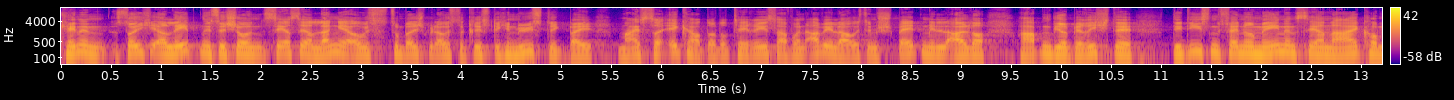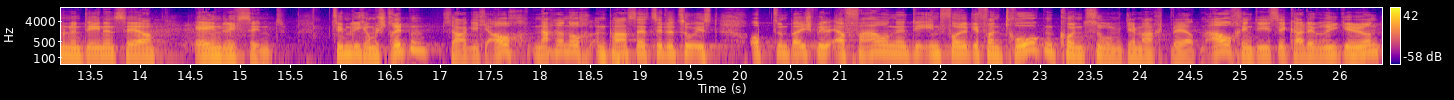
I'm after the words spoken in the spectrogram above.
kennen solche Erlebnisse schon sehr, sehr lange aus, zum Beispiel aus der christlichen Mystik. Bei Meister Eckhart oder Teresa von Avila aus dem Spätmittelalter haben wir Berichte, die diesen Phänomenen sehr nahe kommen und denen sehr ähnlich sind ziemlich umstritten, sage ich auch nachher noch ein paar Sätze dazu, ist, ob zum Beispiel Erfahrungen, die infolge von Drogenkonsum gemacht werden, auch in diese Kategorie gehören,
